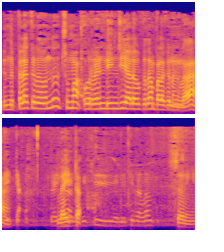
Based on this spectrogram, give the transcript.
இந்த பிளக்குறது வந்து சும்மா ஒரு ரெண்டு இன்ச்சி அளவுக்கு தான் பழக்கணுங்களா? லைட்டா. சரிங்க.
